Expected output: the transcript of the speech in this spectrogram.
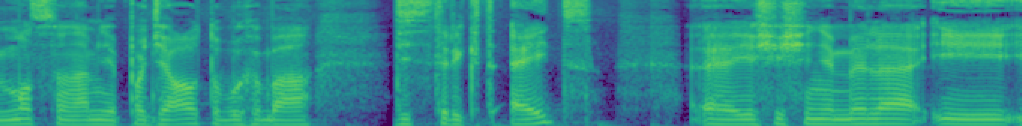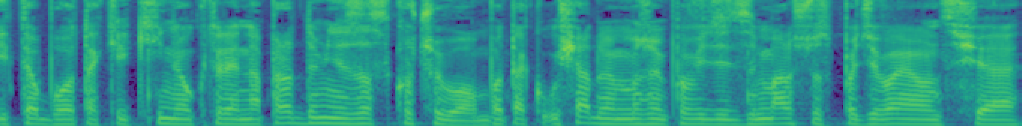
mocno na mnie podziałał, to był chyba District 8, e, jeśli się nie mylę. I, i to było takie kino, które naprawdę mnie zaskoczyło, bo tak usiadłem, możemy powiedzieć, z marszu spodziewając się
